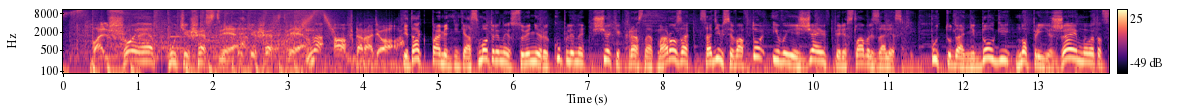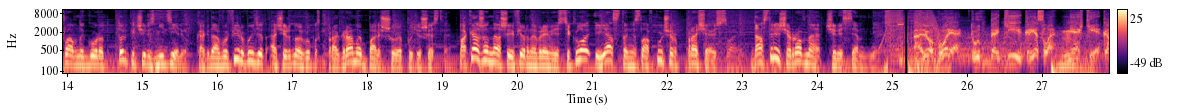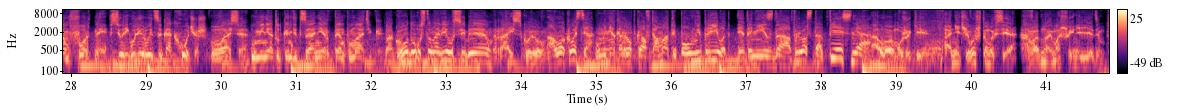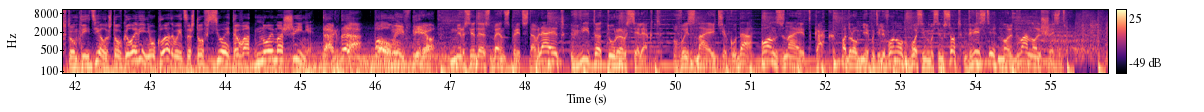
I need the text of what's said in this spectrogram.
Большое путешествие. Путешествие на Авторадио. Итак, памятники осмотрены, сувениры куплены, щеки красные от мороза, садимся в авто и выезжаем в Переславль-Залесский. Путь туда недолгий, но приезжаем мы в этот славный город только через неделю, когда в эфир выйдет очередной выпуск программы «Большое путешествие». Пока же наше эфирное время истекло, и я, Станислав Кучер, прощаюсь с вами. До встречи ровно через 7 дней. Алло, Боря, тут такие кресла мягкие, комфортные, все регулируется как хочешь. Вася, у меня тут кондиционер Темпматик. Погоду установил себе райскую. Алло, Костя, у меня коробка автомат и полный привод. Это не езда, а просто песня. Алло, мужики, а ничего, что мы все в одной машине едем? В том-то и дело, что в голове не укладывается, что все это в одной машине. Тогда полный вперед! Mercedes-Benz представляет Vita Tourer Select. Вы знаете куда, он знает как. Подробнее по телефону 8 800 200 0206.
